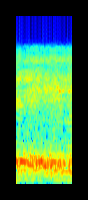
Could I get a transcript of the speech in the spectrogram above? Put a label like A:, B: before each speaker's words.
A: today.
